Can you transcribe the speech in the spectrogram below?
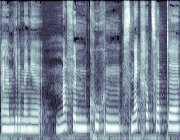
ähm, jede Menge Muffin, Kuchen, Snack-Rezepte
